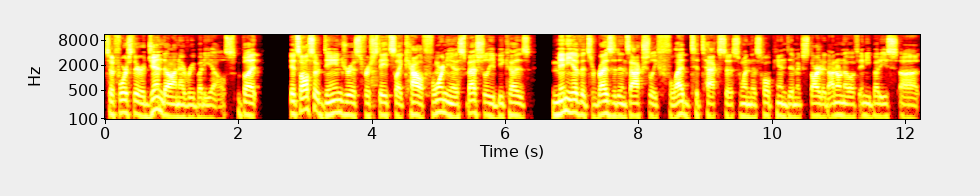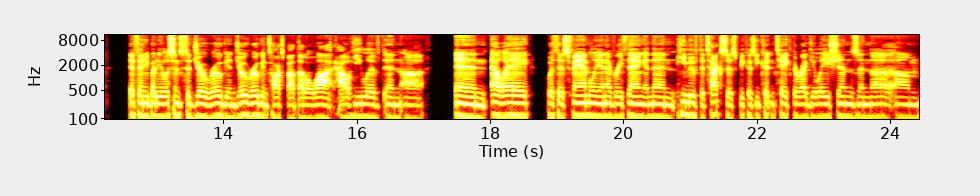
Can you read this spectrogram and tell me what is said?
to force their agenda on everybody else. But it's also dangerous for states like California, especially because many of its residents actually fled to Texas when this whole pandemic started. I don't know if anybody's uh, if anybody listens to Joe Rogan, Joe Rogan talks about that a lot. How he lived in uh, in L.A. with his family and everything, and then he moved to Texas because he couldn't take the regulations and the um,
